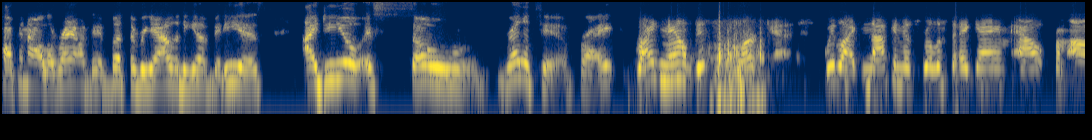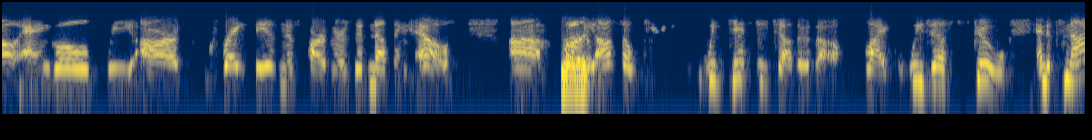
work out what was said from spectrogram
talking all around it. But the reality of it is, ideal is so relative, right? Right now, this is working. We're like knocking this real estate game out from all angles. We are great business partners, if nothing else. Um, but we also we get each other though. Like we just do, and it's not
